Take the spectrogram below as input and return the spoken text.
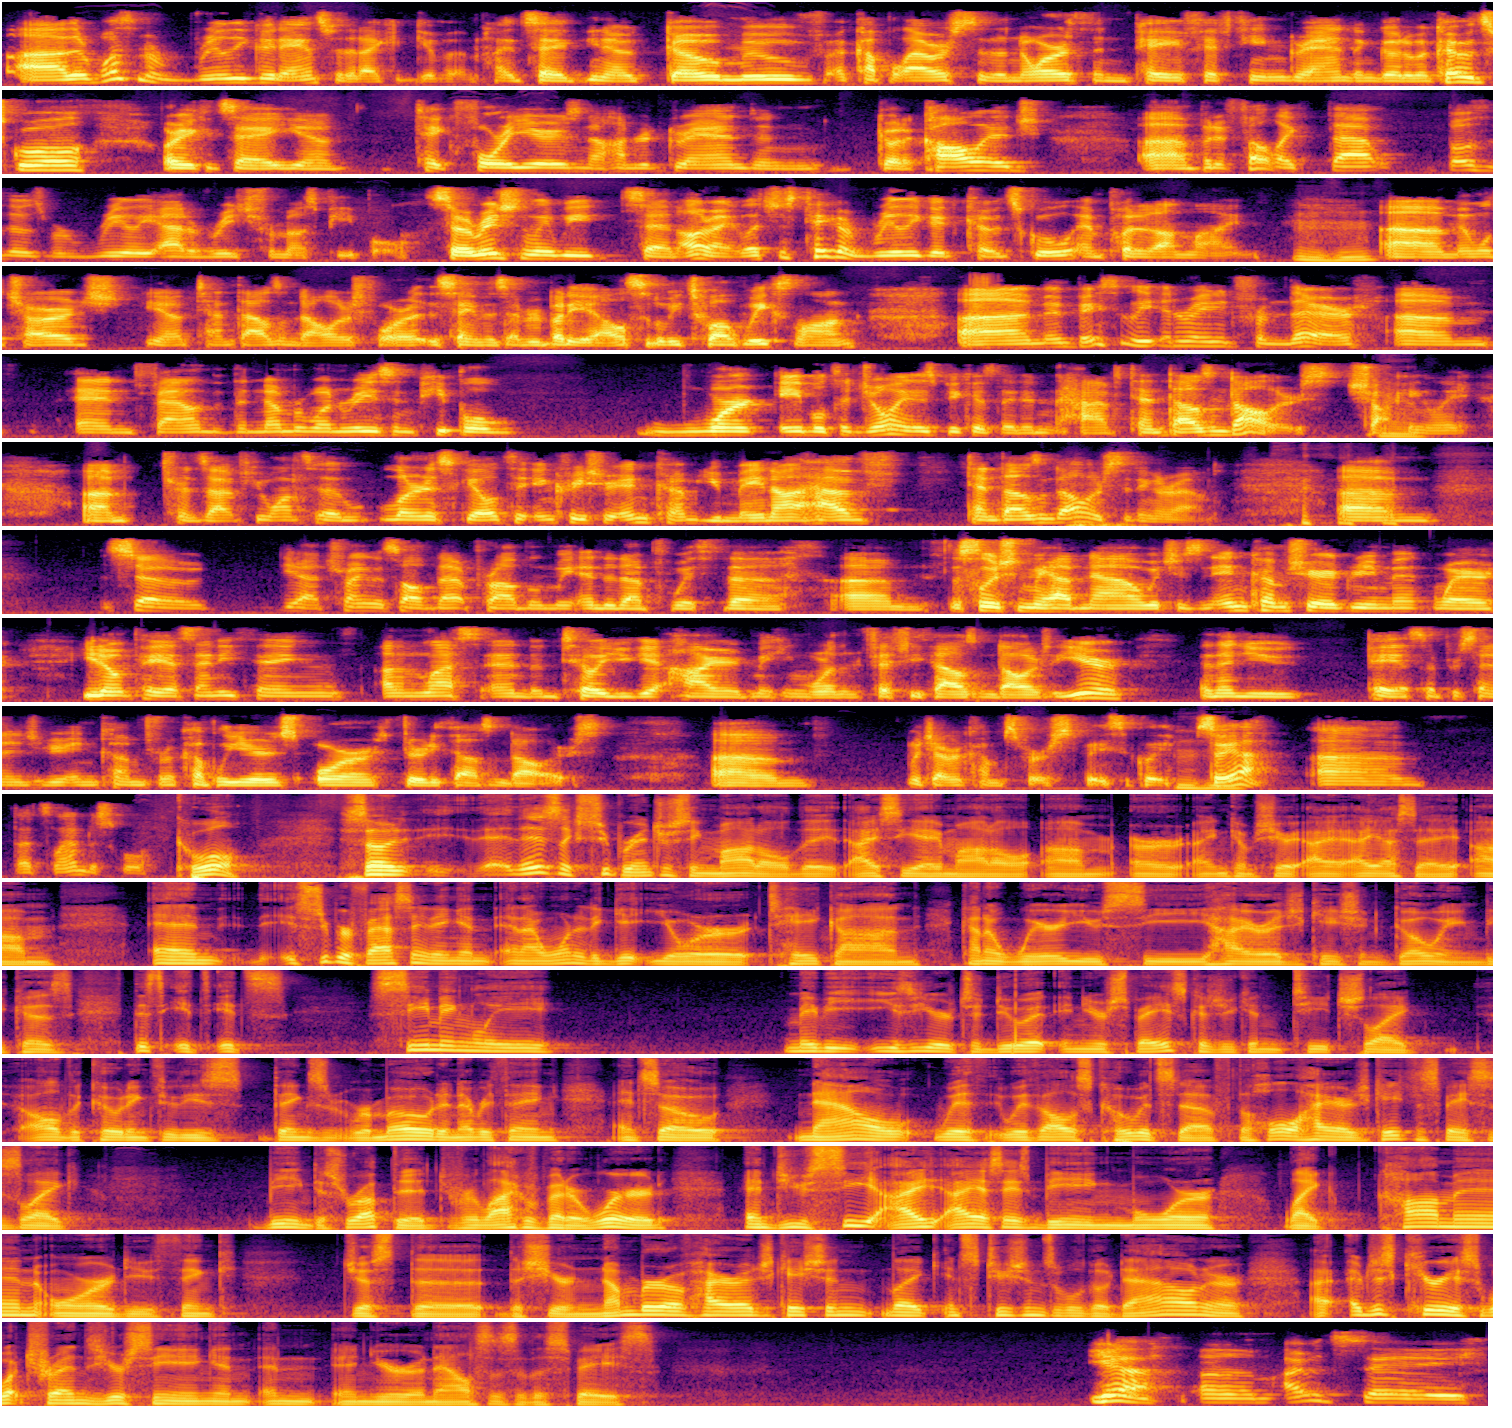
Uh, there wasn't a really good answer that I could give him. I'd say, you know, go move a couple hours to the north and pay 15 grand and go to a code school. Or you could say, you know, take four years and 100 grand and go to college. Uh, but it felt like that, both of those were really out of reach for most people. So originally we said, all right, let's just take a really good code school and put it online. Mm-hmm. Um, and we'll charge, you know, $10,000 for it, the same as everybody else. It'll be 12 weeks long. Um, and basically iterated from there. Um, and found that the number one reason people weren't able to join is because they didn't have ten thousand dollars. Shockingly, yeah. um, turns out if you want to learn a skill to increase your income, you may not have ten thousand dollars sitting around. Um, so yeah, trying to solve that problem, we ended up with the um, the solution we have now, which is an income share agreement where you don't pay us anything unless and until you get hired making more than fifty thousand dollars a year, and then you pay us a percentage of your income for a couple years or thirty thousand um, dollars, whichever comes first, basically. Mm-hmm. So yeah, um, that's Lambda School. Cool. So it is like super interesting model, the ICA model, um, or income share ISA. Um, and it's super fascinating and, and i wanted to get your take on kind of where you see higher education going because this it's it's seemingly maybe easier to do it in your space because you can teach like all the coding through these things remote and everything. And so now with with all this COVID stuff, the whole higher education space is like being disrupted, for lack of a better word. And do you see ISAs being more like common, or do you think just the the sheer number of higher education like institutions will go down? Or I, am just curious what trends you're seeing and and and your analysis of the space. Yeah, um, I would say,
